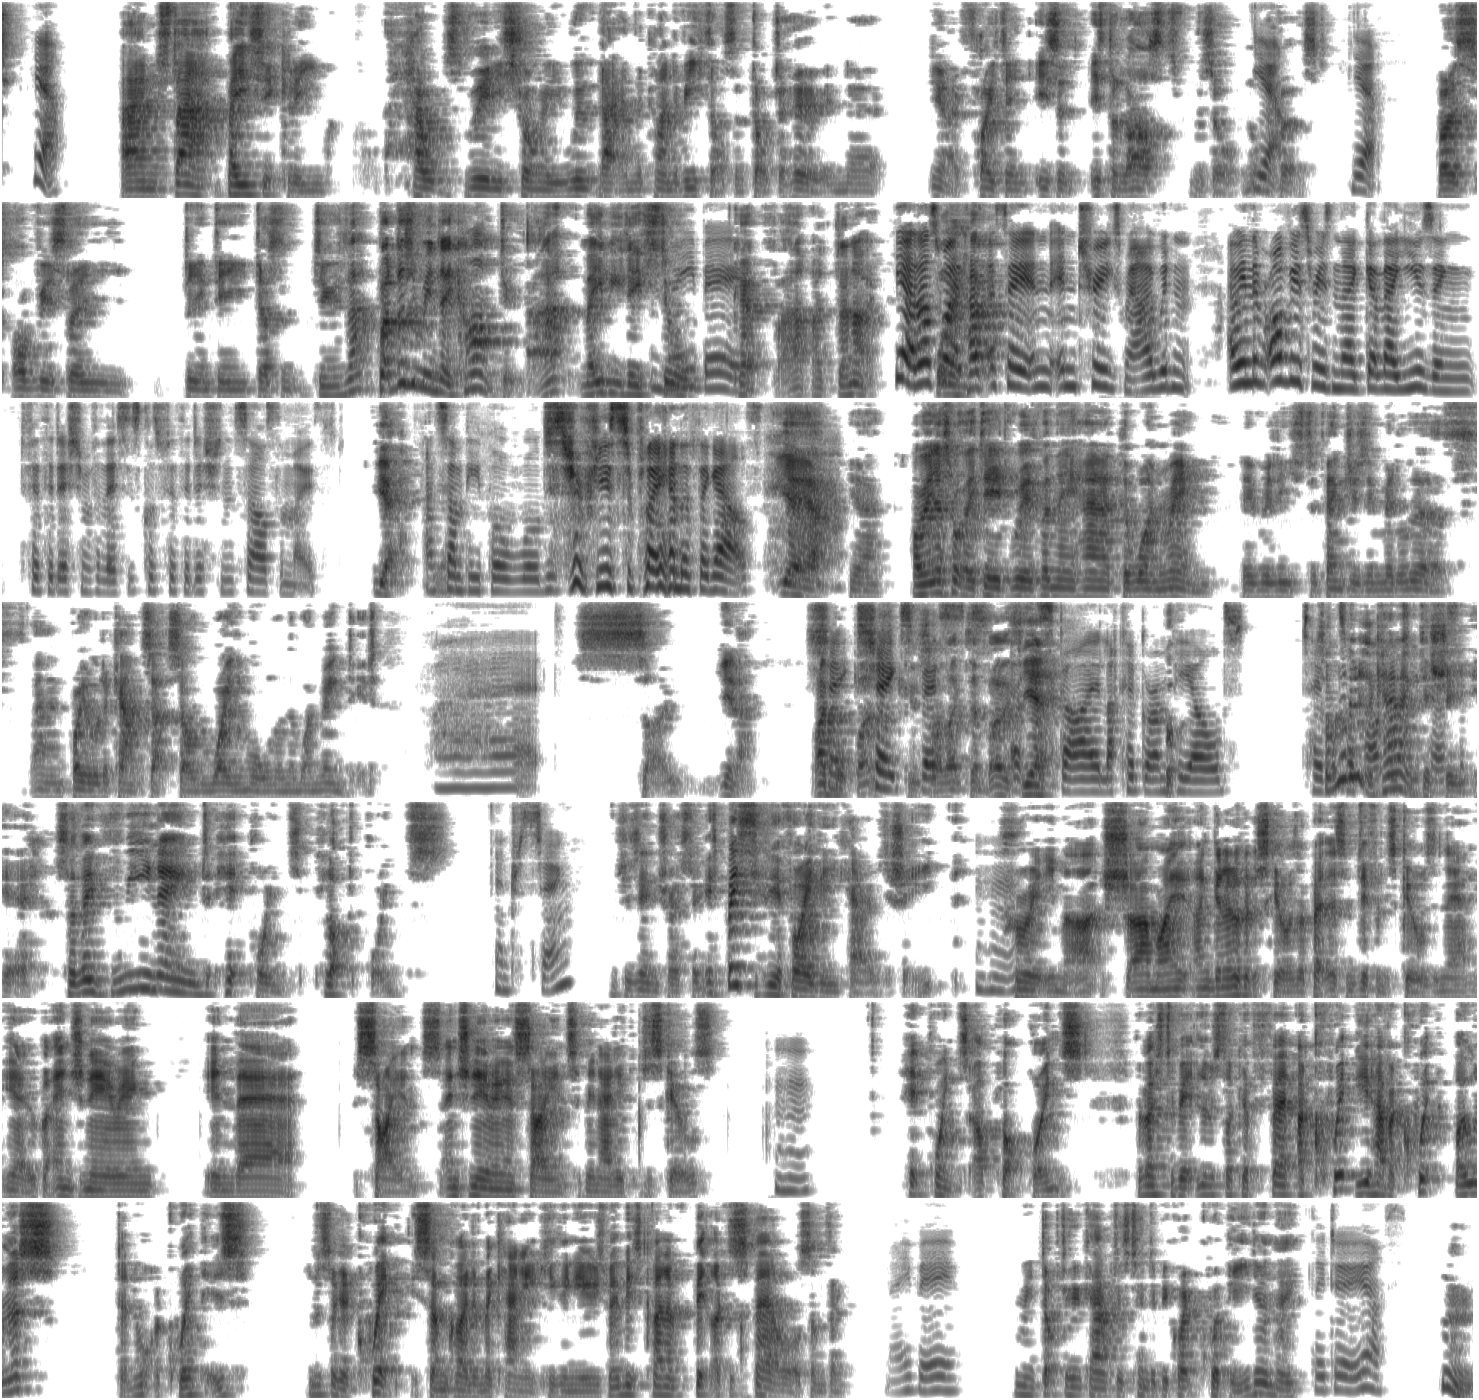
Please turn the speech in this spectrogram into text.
And that basically helps really strongly root that in the kind of ethos of Doctor Who in, you know, fighting is a, is the last resort, not Yeah. the first. Yeah. Whereas obviously D&D doesn't do that. But it doesn't mean they can't do that. Maybe they still Maybe. kept that. I don't know. Yeah, that's Well, why have- I say it intrigues me. I wouldn't. I mean, the obvious reason they're they're using fifth edition for this is because fifth edition sells the most, Yeah. and yeah. some people will just refuse to play anything else. Yeah, yeah, yeah. I mean, that's what they did with when they had the One Ring. They released Adventures in Middle Earth, and by all accounts, that sold way more than the One Ring did. What? So, you know. I Shake, bought both shakes I like them both. Yeah. the sky like a grumpy old So I'm looking at the character person. sheet here. So they've renamed hit points plot points, Interesting. which is interesting. It's basically a 5e character sheet, hmm pretty much. Um, I, I'm going to look at the skills. I bet there's some different skills in there. Yeah, we've got engineering in there, science. Engineering and science have been added to skills. hmm Hit points are plot points. The rest of it looks like a fair, a quip. You have a quip bonus. Don't know what a quip is. It looks like a quip is some kind of mechanic you can use. Maybe it's kind of a bit like a spell or something. Maybe I mean, Doctor Who characters tend to be quite quippy, don't they? they do. Yes. Hmm.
